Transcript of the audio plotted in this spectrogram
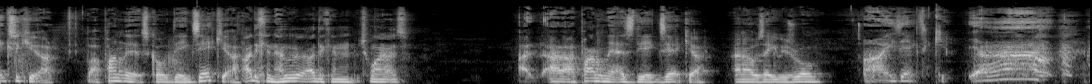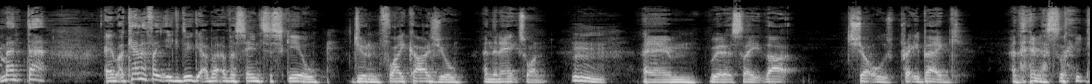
executor, but apparently it's called the executor. I reckon how I which one it is. I, I, apparently it is the executor, and I was I was wrong. Oh, he's executor. Yeah, meant that. Um, I kind of think you do get a bit of a sense of scale during Fly Casual and the next one, um, where it's like that shuttle's pretty big, and then it's like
